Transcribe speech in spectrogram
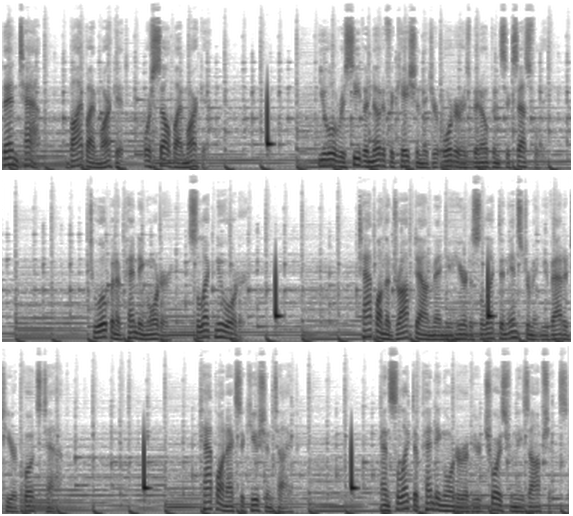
Then tap Buy by Market or Sell by Market. You will receive a notification that your order has been opened successfully. To open a pending order, select New Order. Tap on the drop down menu here to select an instrument you've added to your Quotes tab. Tap on Execution Type and select a pending order of your choice from these options.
